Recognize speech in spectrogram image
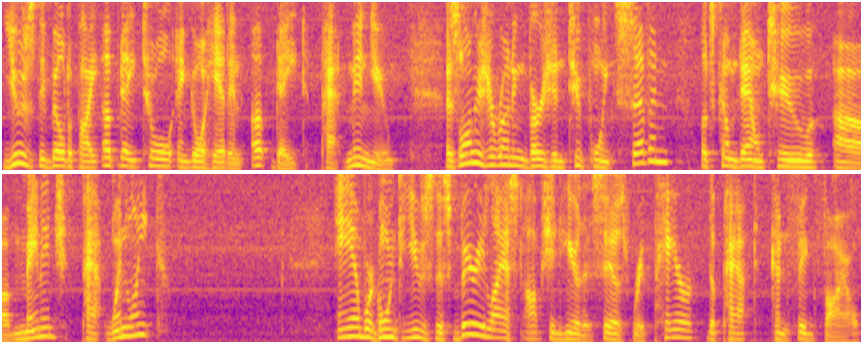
use the Build-A-Pi update tool, and go ahead and update Pat Menu. As long as you're running version 2.7, let's come down to uh, Manage Pat WinLink. And we're going to use this very last option here that says Repair the Pat config file.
